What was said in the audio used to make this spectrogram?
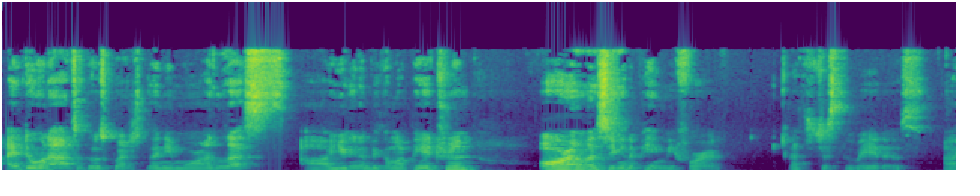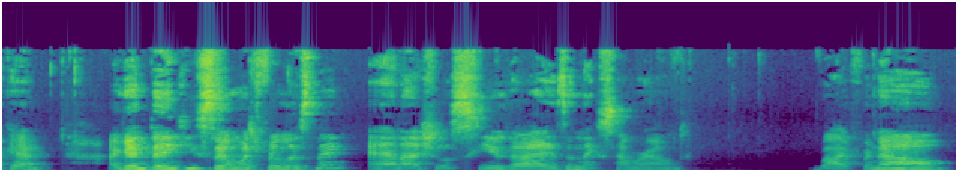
I don't answer those questions anymore unless uh, you're going to become a patron or unless you're going to pay me for it. That's just the way it is. Okay? Again, thank you so much for listening, and I shall see you guys the next time around. Bye for now.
